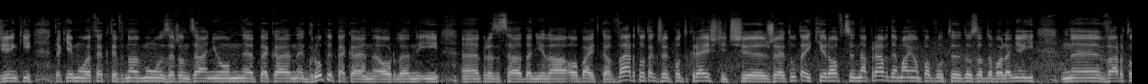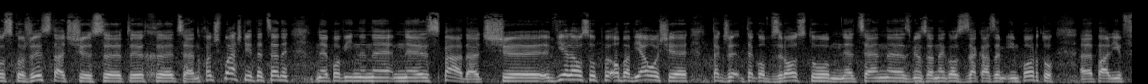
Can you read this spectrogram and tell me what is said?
Dzięki takiemu efektywnemu zarządzaniu PKN, grupy PKN Orlen i e, prezesa Daniela Obajtka. Warto także podkreślić, że tutaj kierowcy naprawdę mają powód do zadowolenia i warto skorzystać z tych cen, choć właśnie te ceny powinny spadać. Wiele osób obawiało się także tego wzrostu cen związanego z zakazem importu e, paliw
